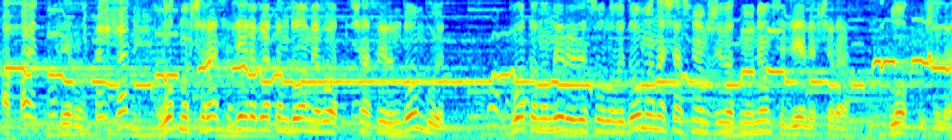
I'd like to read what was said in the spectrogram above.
А по этому Первый. не проезжали еще? Вот мы вчера сидели в этом доме, вот сейчас Ирин дом будет. Вот он, он Иры Рисуловый дом, она сейчас в нем живет, мы в нем сидели вчера. Плов кушали.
